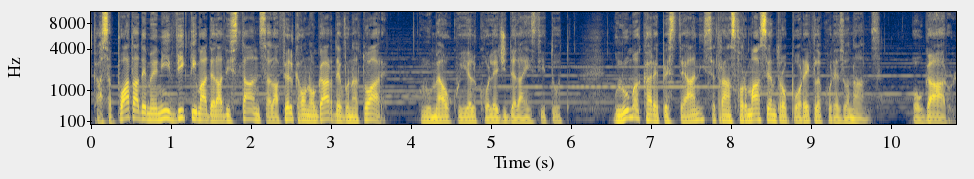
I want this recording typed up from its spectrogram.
Ca să poată ademeni victima de la distanță, la fel ca un ogar de vânătoare, glumeau cu el colegii de la institut – glumă care peste ani se transformase într-o poreclă cu rezonanță, ogarul.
